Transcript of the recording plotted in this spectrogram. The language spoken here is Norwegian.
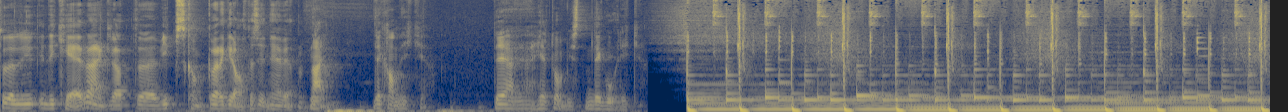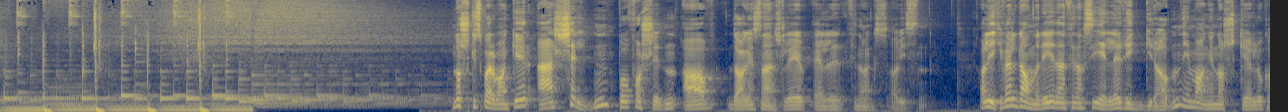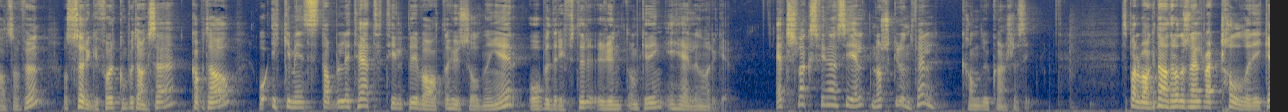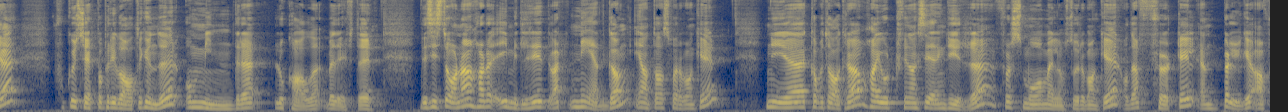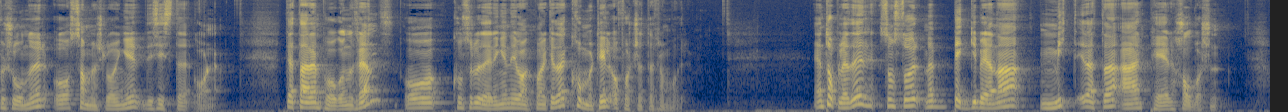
Så det du indikerer, er egentlig at uh, VIPS kan ikke være gratis inn i evigheten? Nei, det kan det ikke. Det er jeg helt overbevist om. Det går ikke. Norske sparebanker er sjelden på forsiden av Dagens Næringsliv eller Finansavisen. Allikevel danner de den finansielle ryggraden i mange norske lokalsamfunn og sørger for kompetanse, kapital og ikke minst stabilitet til private husholdninger og bedrifter rundt omkring i hele Norge. Et slags finansielt norsk grunnfjell, kan du kanskje si. Sparebankene har tradisjonelt vært tallrike, fokusert på private kunder og mindre lokale bedrifter. De siste årene har det imidlertid vært nedgang i antall sparebanker. Nye kapitalkrav har gjort finansiering dyrere for små og mellomstore banker, og det har ført til en bølge av fusjoner og sammenslåinger de siste årene. Dette er en pågående trend, og konsolideringen i bankmarkedet kommer til å fortsette framover. En toppleder som står med begge bena midt i dette, er Per Halvorsen.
